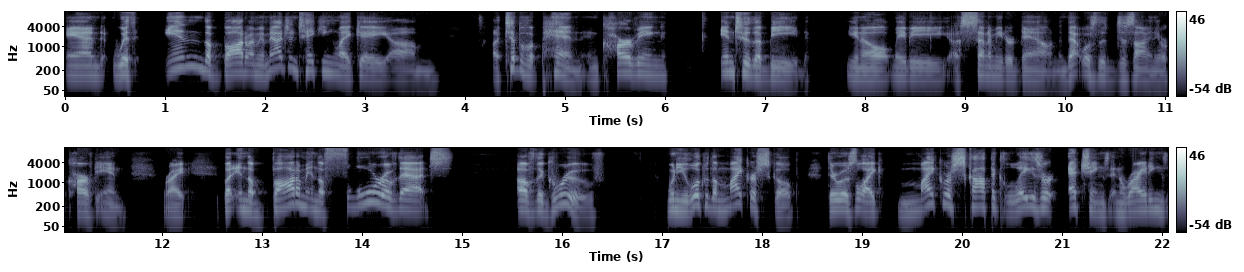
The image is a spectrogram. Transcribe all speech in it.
and within the bottom, I mean, imagine taking like a um a tip of a pen and carving into the bead, you know, maybe a centimeter down. And that was the design. They were carved in, right? But in the bottom, in the floor of that, of the groove, when you look with a microscope, there was like microscopic laser etchings and writings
